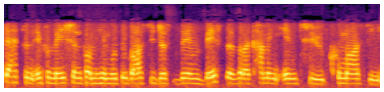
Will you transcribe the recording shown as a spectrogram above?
stats and information from him with regards to just the investors that are coming into Kumasi.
